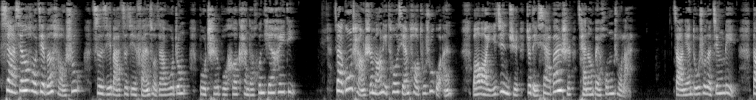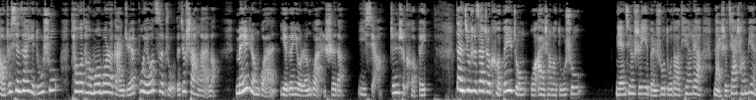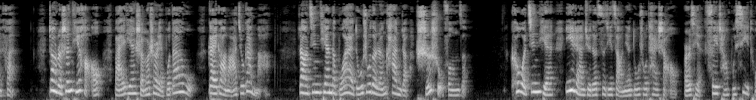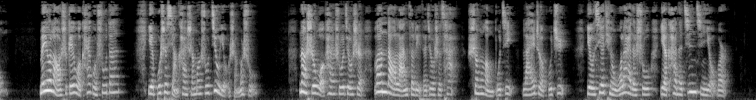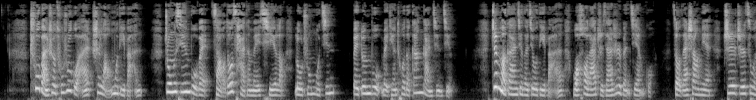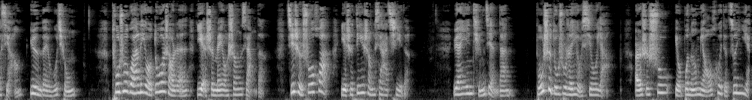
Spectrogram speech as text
下乡后借本好书，自己把自己反锁在屋中，不吃不喝，看得昏天黑地。在工厂时忙里偷闲泡图书馆，往往一进去就得下班时才能被轰出来。早年读书的经历，导致现在一读书，偷偷摸摸的感觉不由自主的就上来了。没人管，也跟有人管似的。一想，真是可悲。但就是在这可悲中，我爱上了读书。年轻时一本书读到天亮，乃是家常便饭。仗着身体好，白天什么事儿也不耽误，该干嘛就干嘛。让今天的不爱读书的人看着实属疯子，可我今天依然觉得自己早年读书太少，而且非常不系统，没有老师给我开过书单，也不是想看什么书就有什么书。那时我看书就是弯到篮子里的就是菜，生冷不忌，来者不拒，有些挺无赖的书也看得津津有味儿。出版社图书馆是老木地板。中心部位早都踩得没漆了，露出木筋，被墩布每天拖得干干净净。这么干净的旧地板，我后来只在日本见过。走在上面，吱吱作响，韵味无穷。图书馆里有多少人也是没有声响的，即使说话也是低声下气的。原因挺简单，不是读书人有修养，而是书有不能描绘的尊严。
